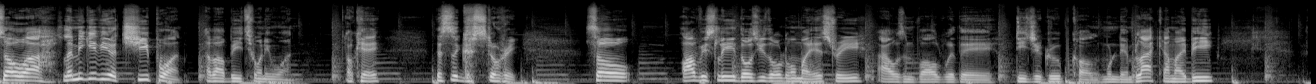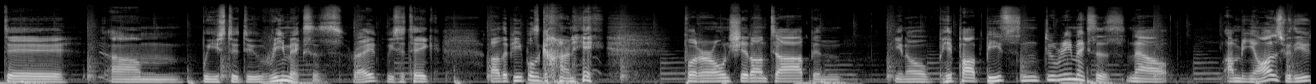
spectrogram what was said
So uh, let me give you a cheap one about B21. Okay, this is a good story. So obviously, those of you that don't know my history, I was involved with a DJ group called Munde in Black (MIB). The um, we used to do remixes, right? We used to take other people's garne, put our own shit on top, and you know, hip hop beats and do remixes. Now, I'm being honest with you,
